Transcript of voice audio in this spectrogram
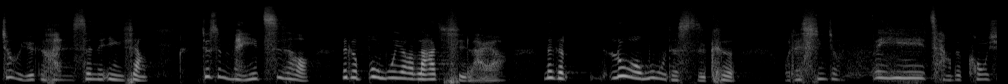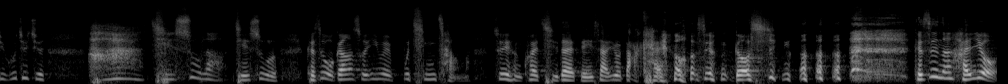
就有一个很深的印象，就是每一次哦，那个布幕要拉起来啊，那个落幕的时刻，我的心就非常的空虚，我就觉得啊，结束了，结束了。可是我刚刚说，因为不清场嘛，所以很快期待，等一下又打开哦，所以很高兴。可是呢，还有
